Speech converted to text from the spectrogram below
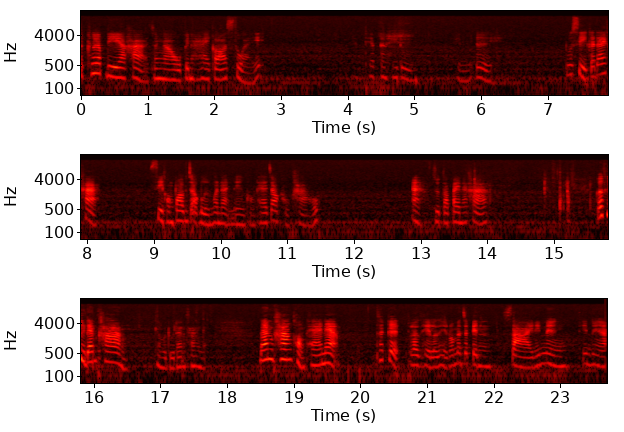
จะเคลือบดีอะค่ะ จะเงาเป็นไฮกลอสสวย เทียบกันให้ดู เห็นไหมเอ่ยดูสีก็ได้ค่ะ สีของปลอมจะออกเหลืองกว่าหน่อยหนึ่งของแท้จะออกขาวๆ อะ จุดต่อไปนะคะ ก็คือด้านข้างเรามาดูด้านข้างกันด้านข้างของแท้เนี่ย ถ้าเกิดเราเห็นเราจะเห็นว่ามันจะเป็นทรายนิดนึงที่เนื้อ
